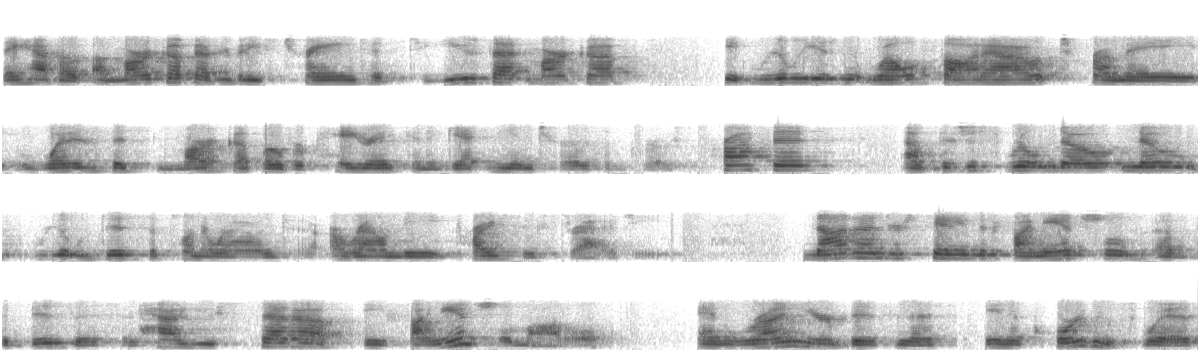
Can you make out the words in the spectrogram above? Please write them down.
They have a, a markup, everybody's trained to, to use that markup. It really isn't well thought out from a what is this markup over pay rate going to get me in terms of gross profit. Uh, there's just real no no real discipline around around the pricing strategy. Not understanding the financials of the business and how you set up a financial model and run your business in accordance with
